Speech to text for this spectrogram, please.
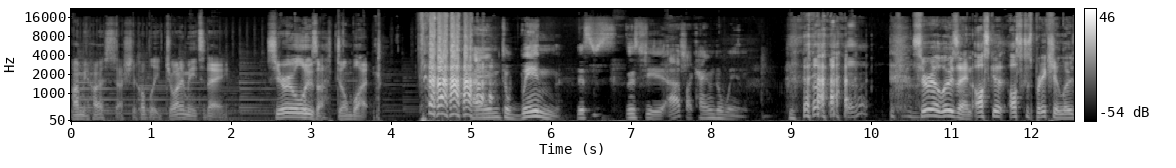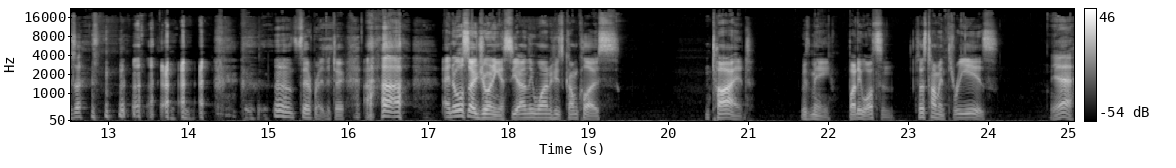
I'm your host, Ashley Hobley. Joining me today, serial loser, Dylan Blight. came to win this this year. Ash, I came to win. Serial loser and Oscar Oscar's prediction loser. Separate the two. Uh, and also joining us, the only one who's come close, Tired, with me, Buddy Watson. First time in three years. yeah,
